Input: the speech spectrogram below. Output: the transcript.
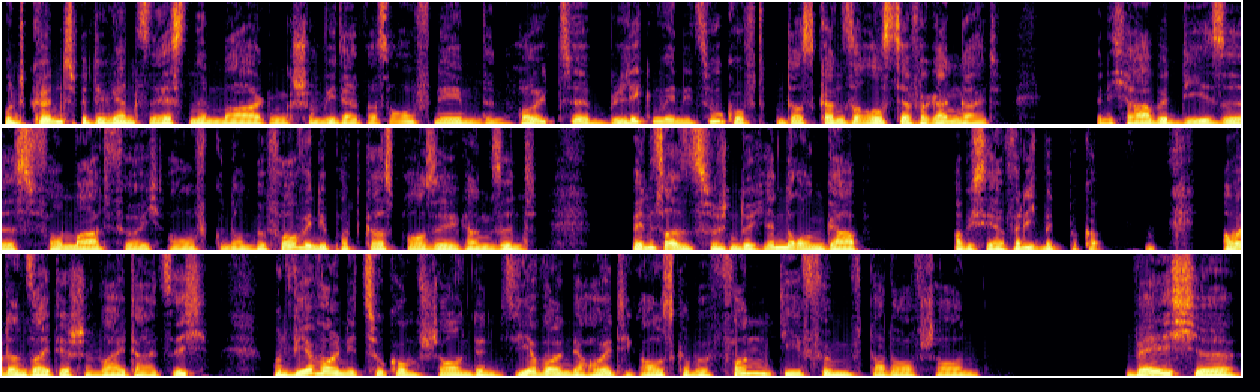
und könnt mit dem ganzen Essen im Magen schon wieder etwas aufnehmen, denn heute blicken wir in die Zukunft und das Ganze aus der Vergangenheit. Denn ich habe dieses Format für euch aufgenommen, bevor wir in die Podcast-Pause gegangen sind. Wenn es also zwischendurch Änderungen gab, habe ich sie einfach nicht mitbekommen. Aber dann seid ihr schon weiter als ich. Und wir wollen die Zukunft schauen, denn wir wollen der heutigen Ausgabe von Die 5 darauf schauen, welche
